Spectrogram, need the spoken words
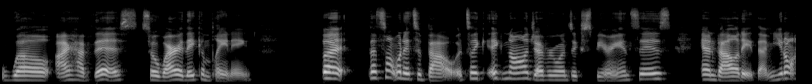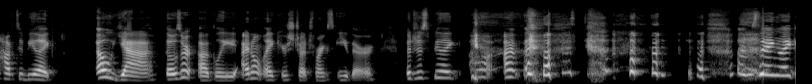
well i have this so why are they complaining? But that's not what it's about. It's like acknowledge everyone's experiences and validate them. You don't have to be like oh yeah those are ugly. I don't like your stretch marks either. But just be like oh, saying like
